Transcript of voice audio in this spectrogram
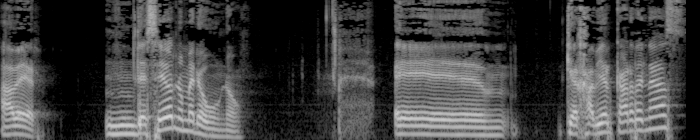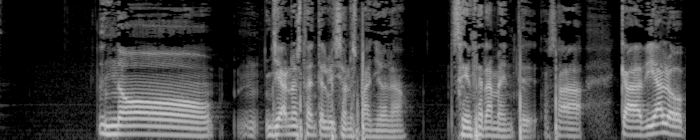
A ver, deseo número uno. Eh, que Javier Cárdenas no ya no está en televisión española, sinceramente. O sea, cada día lo,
